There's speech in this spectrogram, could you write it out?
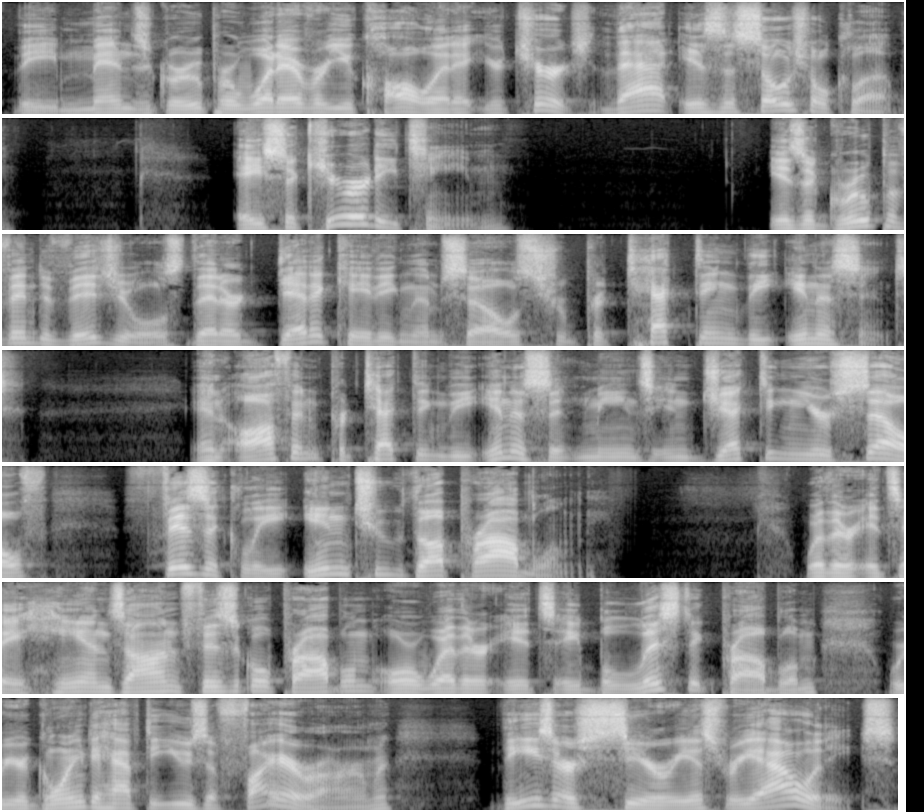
the men's group or whatever you call it at your church. That is a social club. A security team is a group of individuals that are dedicating themselves to protecting the innocent. And often protecting the innocent means injecting yourself physically into the problem. Whether it's a hands on physical problem or whether it's a ballistic problem where you're going to have to use a firearm, these are serious realities.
